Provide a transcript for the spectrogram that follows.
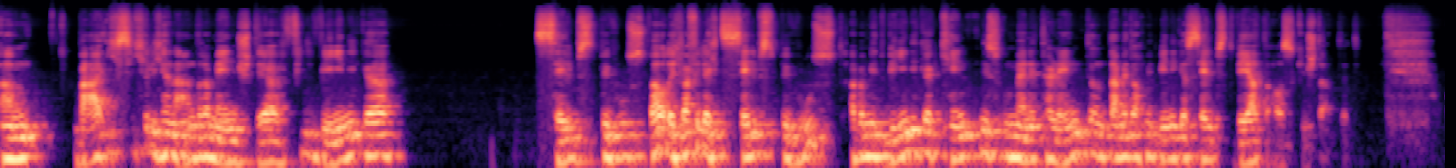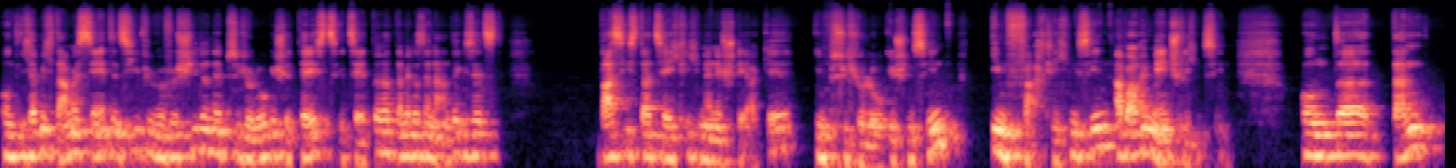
ähm, war ich sicherlich ein anderer Mensch, der viel weniger selbstbewusst war. Oder ich war vielleicht selbstbewusst, aber mit weniger Kenntnis um meine Talente und damit auch mit weniger Selbstwert ausgestattet. Und ich habe mich damals sehr intensiv über verschiedene psychologische Tests etc. damit auseinandergesetzt, was ist tatsächlich meine Stärke im psychologischen Sinn, im fachlichen Sinn, aber auch im menschlichen Sinn. Und äh, dann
